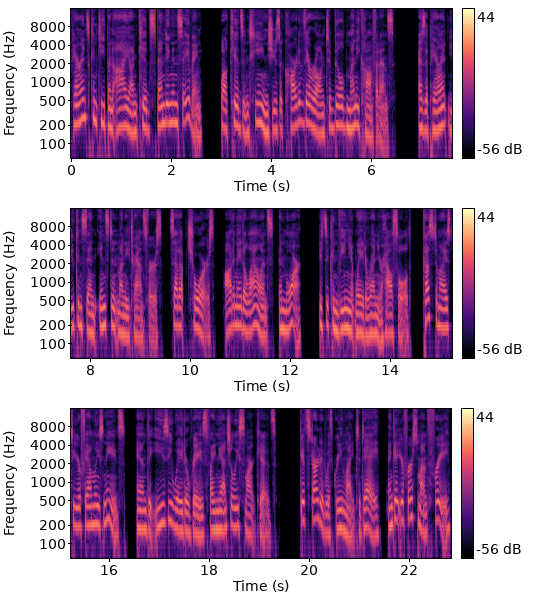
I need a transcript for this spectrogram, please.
parents can keep an eye on kids' spending and saving while kids and teens use a card of their own to build money confidence. As a parent, you can send instant money transfers, set up chores, automate allowance, and more. It's a convenient way to run your household, customized to your family's needs, and the easy way to raise financially smart kids. Get started with Greenlight today and get your first month free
